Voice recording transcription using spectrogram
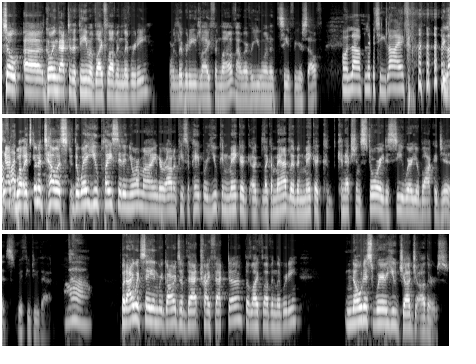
So, uh, going back to the theme of life, love, and liberty, or liberty, life, and love, however you want to see it for yourself. Or love, liberty, life. exactly. love, life. Well, it's going to tell us the way you place it in your mind or on a piece of paper. You can make a, a like a Mad Lib and make a co- connection story to see where your blockage is if you do that. Wow. But I would say, in regards of that trifecta, the life, love, and liberty, notice where you judge others.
